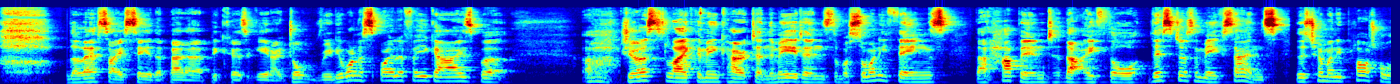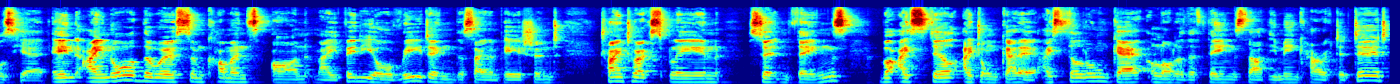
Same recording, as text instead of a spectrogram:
the less I say, the better, because again, I don't really want to spoil it for you guys, but Ugh. Just like the main character and The Maidens, there were so many things that happened that I thought, this doesn't make sense. There's too many plot holes here. And I know there were some comments on my video reading The Silent Patient trying to explain certain things, but I still, I don't get it. I still don't get a lot of the things that the main character did,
